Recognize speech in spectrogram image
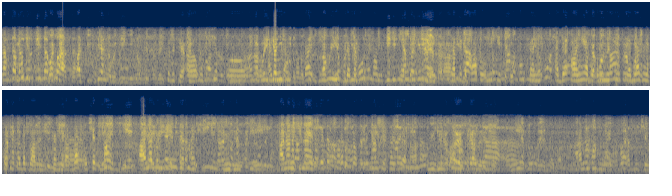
Когда будет Вот предоплата. сейчас от Пенсионного деньги должны подойти. Скажите, а у всех э, Она говорит, я не буду арендаторов, да, платить. есть А вы ее договор с вами, Видите, я не проверила, хотите это. на предоплату у них есть такая функция, они, обя- они об Так этом он знают начнет и работать, обязаны как платить это предоплату будет каждый раз, да? Получается, Понимаете? Есть А она говорит, я не хочу. Она начинает... Это? Я, э, Нету этого. Она начинает платить.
